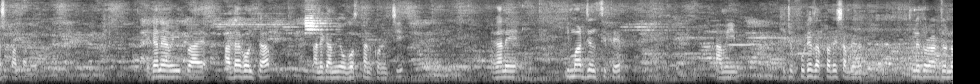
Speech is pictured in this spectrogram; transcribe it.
হাসপাতালে। এখানে আমি প্রায় আধা ঘণ্টা অনেক আমি অবস্থান করেছি। এখানে ইমার্জেন্সিতে আমি কিছু ফুটেজ আপনাদের সামনে তুলে ধরার জন্য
